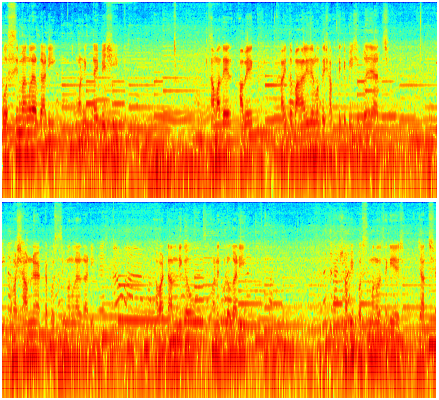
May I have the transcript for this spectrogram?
পশ্চিমবাংলার গাড়ি অনেকটাই বেশি। আমাদের আবেগ হয়তো বাঙালিদের মধ্যে সব থেকে বেশি বোঝা যাচ্ছে। আমার সামনেও একটা পশ্চিমবাংলার গাড়ি আবার ডান দিকেও অনেকগুলো গাড়ি সবই পশ্চিমবাংলা থেকে এস- যাচ্ছে।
